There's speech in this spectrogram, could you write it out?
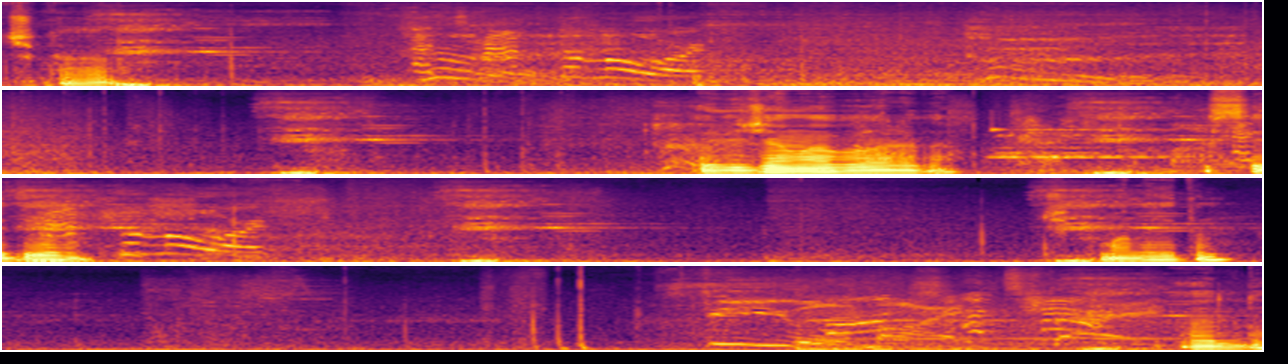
Çık. Öleceğim ha bu arada. Hissediyorum. Çıkmalıydım. Öldü.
